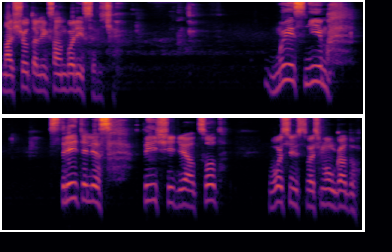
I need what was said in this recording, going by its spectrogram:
насчет Александра Борисовича. Мы с ним встретились в 1988 году.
